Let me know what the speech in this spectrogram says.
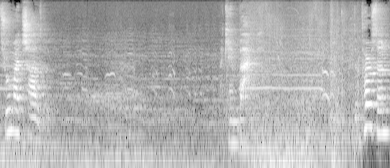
through my childhood. I came back. The person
